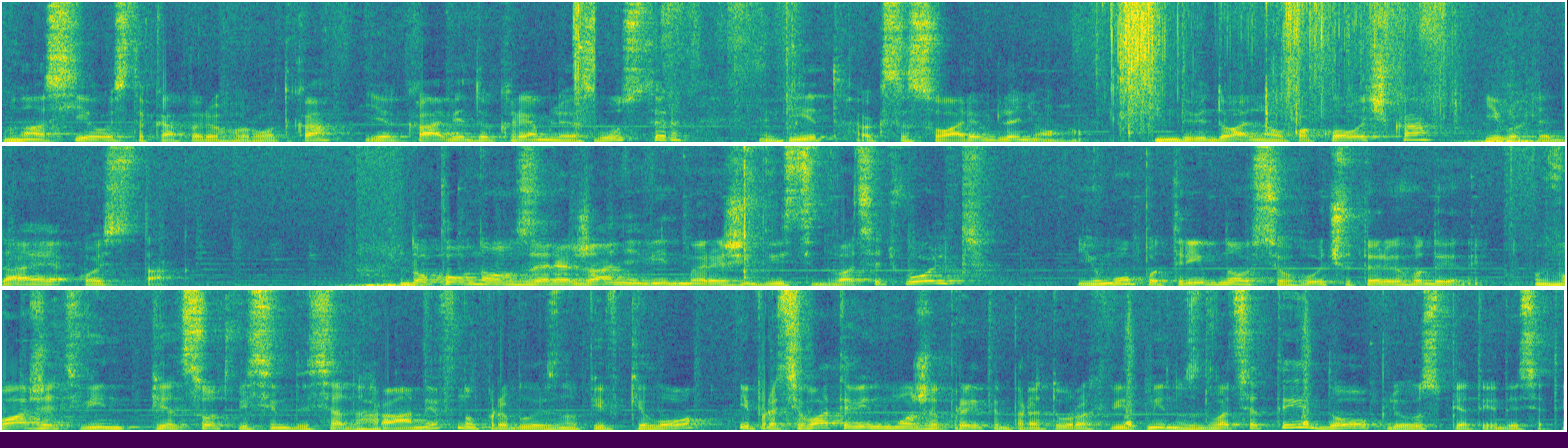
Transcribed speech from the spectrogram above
У нас є ось така перегородка, яка відокремлює бустер від аксесуарів для нього. Індивідуальна упаковочка і виглядає ось так. До повного заряджання від мережі 220 вольт йому потрібно всього 4 години. Важить він 580 грамів, ну приблизно пів кіло, і працювати він може при температурах від мінус 20 до плюс 50.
